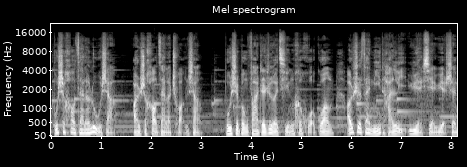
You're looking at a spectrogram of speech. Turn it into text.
不是耗在了路上，而是耗在了床上；不是迸发着热情和火光，而是在泥潭里越陷越深。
